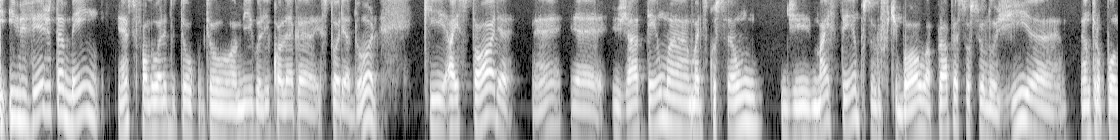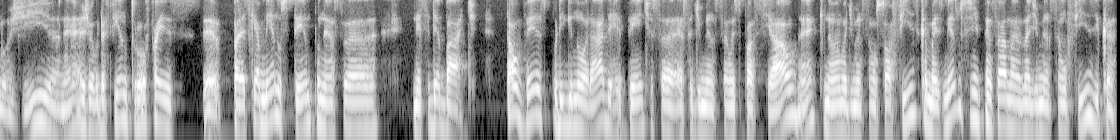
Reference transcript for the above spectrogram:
E, e vejo também, né, você falou ali do teu, teu amigo ali, colega historiador, que a história né, é, já tem uma, uma discussão de mais tempo sobre o futebol, a própria sociologia, antropologia, né? A geografia entrou faz, é, parece que há menos tempo nessa nesse debate. Talvez por ignorar de repente essa, essa dimensão espacial, né? Que não é uma dimensão só física, mas mesmo se a gente pensar na, na dimensão física,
